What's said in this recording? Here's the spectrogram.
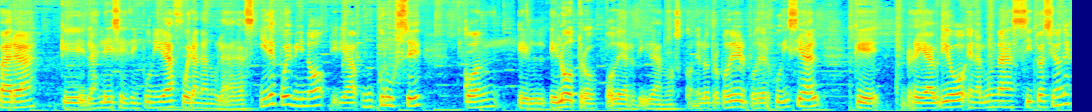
para que las leyes de impunidad fueran anuladas. Y después vino, diría, un cruce con el, otro poder, digamos, con el otro poder, el poder judicial, que reabrió en algunas situaciones,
